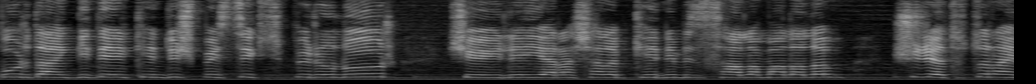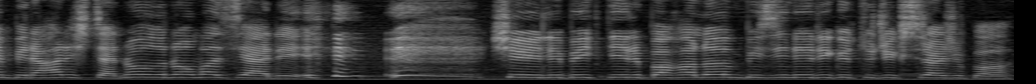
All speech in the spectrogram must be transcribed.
Buradan giderken düşmezsek süper olur. Şöyle yaraşalım kendimizi sağlam alalım. Şuraya tutunayım beni Hariçler ne olur ne olmaz yani. Şöyle bekleyelim bakalım bizi nereye götüreceksin acaba?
